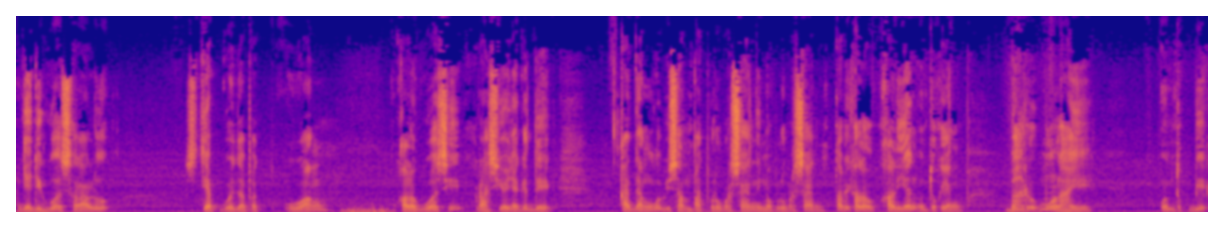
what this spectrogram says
Jadi gue selalu setiap gue dapat uang kalau gue sih rasionya gede. Kadang gue bisa 40% 50% tapi kalau kalian untuk yang baru mulai untuk bi-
